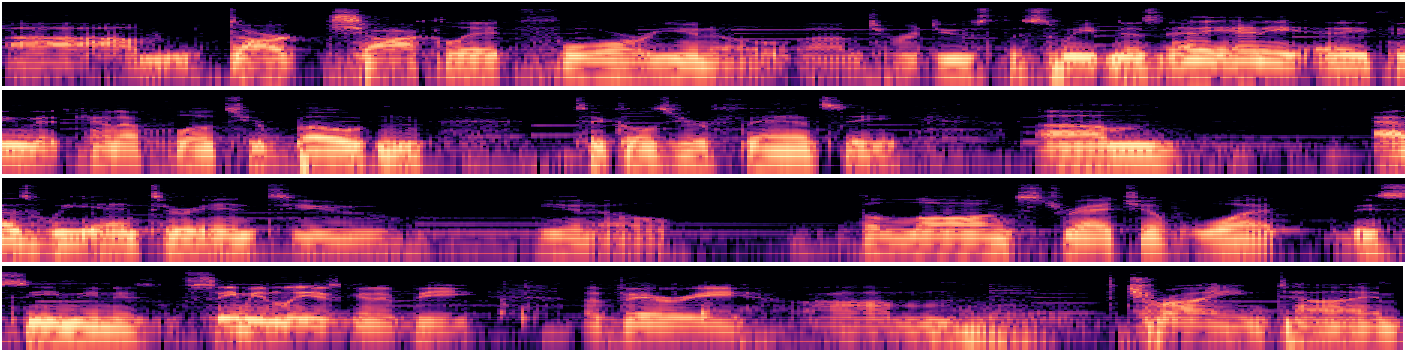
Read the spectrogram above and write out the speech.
um, dark chocolate for you know um, to reduce the sweetness. Any any anything that kind of floats your boat and tickles your fancy. Um, as we enter into you know the long stretch of what is seeming is seemingly is going to be a very um, trying time.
